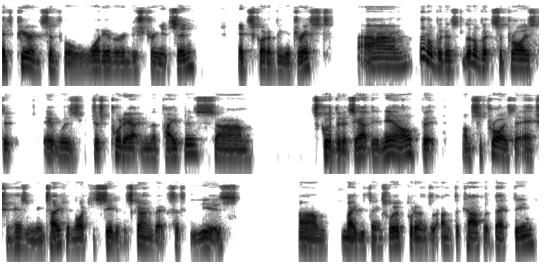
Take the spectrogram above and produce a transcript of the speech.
it's pure and simple. Whatever industry it's in, it's got to be addressed. A um, little bit, a little bit surprised that it was just put out in the papers. Um, it's good that it's out there now, but I'm surprised that action hasn't been taken. Like you said, if it's going back 50 years, um, maybe things were put under, under the carpet back then.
